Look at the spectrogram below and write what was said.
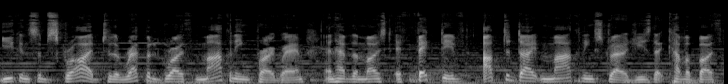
you can subscribe to the Rapid Growth Marketing Program and have the most effective, up to date marketing strategies that cover both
